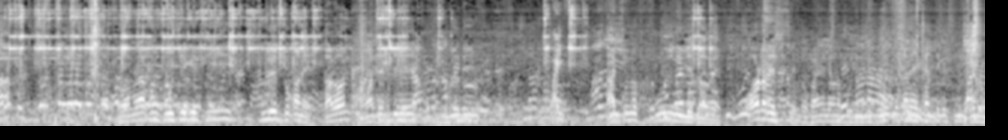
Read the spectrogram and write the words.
তো আমরা এখন পৌঁছে গেছি ফুলের দোকানে। কারণ আমাদের যে ভাই তার জন্য ফুল নিয়ে যেতে হবে। অর্ডার এসছে। তো ফাইনালি আমরা পৌঁছে গেছি ফুলের দোকানে। এখান থেকে সুন্দর সুন্দর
